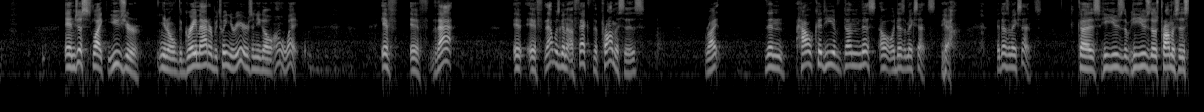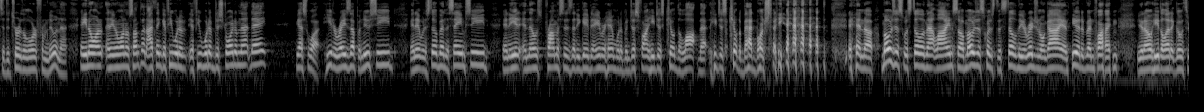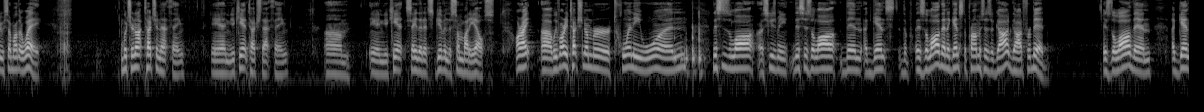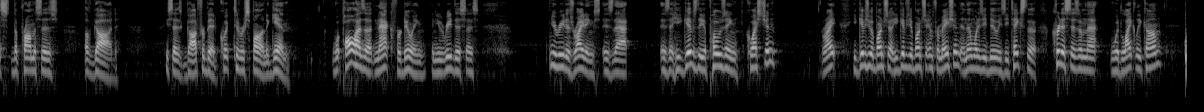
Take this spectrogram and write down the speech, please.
And just like use your, you know, the gray matter between your ears and you go, oh, wait. If, if that if, if that was going to affect the promises, right, then how could he have done this? Oh, it doesn't make sense. Yeah, it doesn't make sense because he used the, he used those promises to deter the Lord from doing that. And you know and you want to know something? I think if he would have if he would have destroyed him that day, guess what? He'd have raised up a new seed, and it would have still been the same seed, and he, and those promises that he gave to Abraham would have been just fine. He just killed the lot that he just killed a bad bunch that he had, and uh, Moses was still in that line, so Moses was the, still the original guy, and he would have been fine. You know, he'd have let it go through some other way. But you're not touching that thing and you can't touch that thing. Um, and you can't say that it's given to somebody else. All right, uh, we've already touched number 21. This is the law, excuse me, this is the law then against the, is the law then against the promises of God? God forbid. Is the law then against the promises of God? He says, God forbid. Quick to respond. Again, what Paul has a knack for doing, and you read this as you read his writings is that is that he gives the opposing question, right? He gives you a bunch of he gives you a bunch of information, and then what does he do? Is he takes the criticism that would likely come,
